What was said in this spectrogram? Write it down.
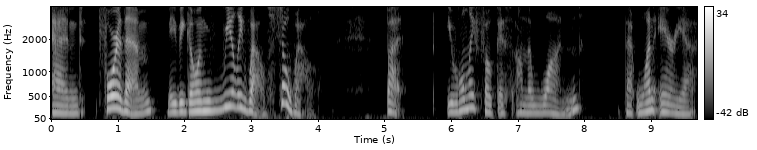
And for them, maybe going really well, so well. But you only focus on the one, that one area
